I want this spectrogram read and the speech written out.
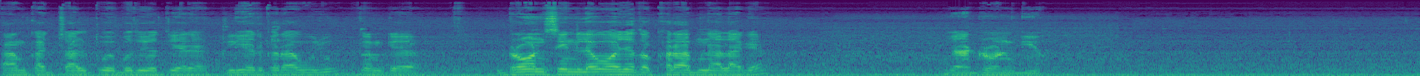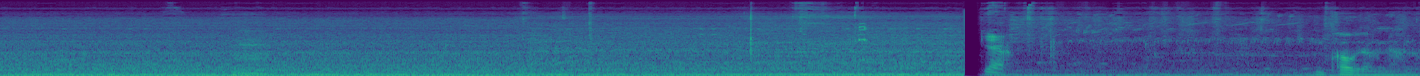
કામકાજ ચાલતું હોય બધું અત્યારે ક્લિયર કરાવું છું. કેમ કે ડ્રોન સીન લેવો છે તો ખરાબ ના લાગે. ડ્રોન ગયું. ક્યાં કહું તમને હાલો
